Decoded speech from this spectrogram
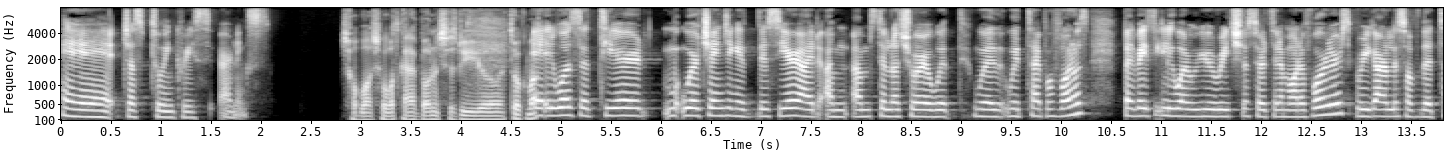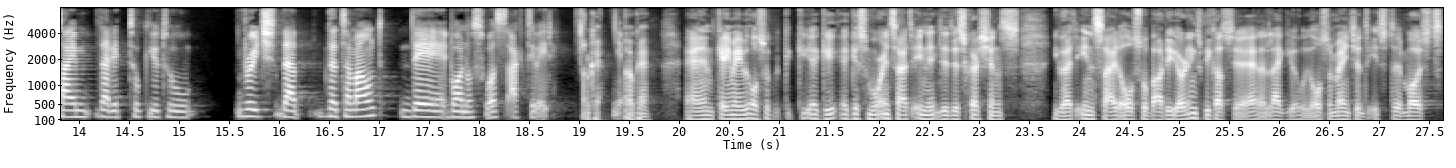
uh, just to increase earnings. So what so what kind of bonuses do you talk about? It was a tiered. We're changing it this year. I, am I'm still not sure with with with type of bonus, but basically when you reach a certain amount of orders, regardless of the time that it took you to reach that that amount, the bonus was activated. Okay. Okay. And can you maybe also g- g- give some more insight in the discussions you had inside also about the earnings? Because, uh, like you also mentioned, it's the most,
